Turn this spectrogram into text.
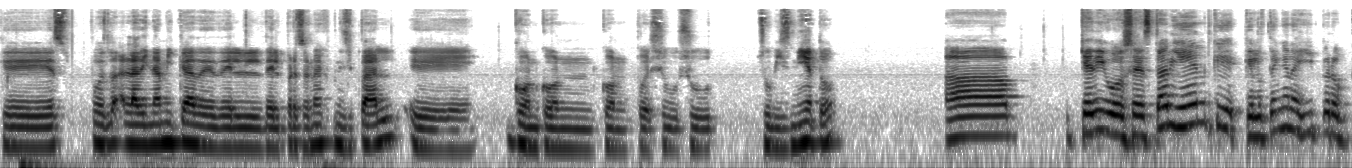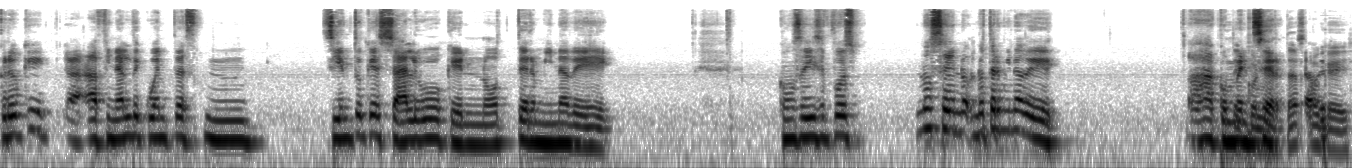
que es pues la, dinámica del, personaje principal eh, con, pues su, su, bisnieto. Ah, ¿Qué digo? O sea, está bien que, lo tengan ahí, pero creo que a, final de cuentas mm, siento que es algo que no termina de. ¿Cómo se dice? Pues. No sé, no, termina de. Ah, convencer. De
